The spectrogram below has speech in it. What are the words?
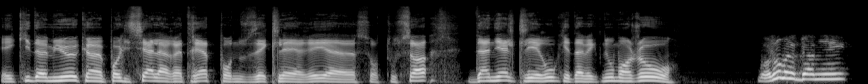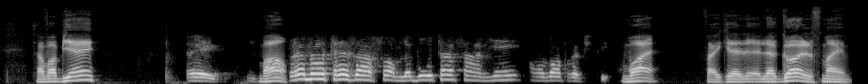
Et qui de mieux qu'un policier à la retraite pour nous éclairer euh, sur tout ça? Daniel Cléroux qui est avec nous. Bonjour. Bonjour, M. Bernier. Ça va bien? Hey, bon. Vraiment très en forme. Le beau temps s'en vient. On va en profiter. Ouais. Fait que le, golf même.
